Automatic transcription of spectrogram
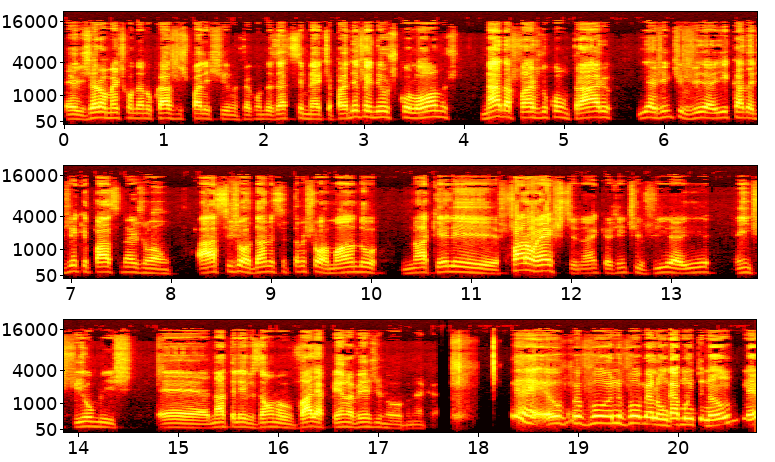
é, geralmente quando é no caso dos palestinos, né, quando o exército se mete é para defender os colonos, nada faz do contrário, e a gente vê aí, cada dia que passa, né, João, a Cisjordânia se transformando naquele faroeste né, que a gente via aí em filmes é, na televisão, no Vale a Pena Ver de Novo, né, cara? É, eu, eu vou, não vou me alongar muito, não. Né?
